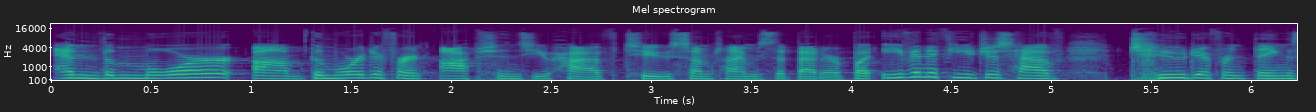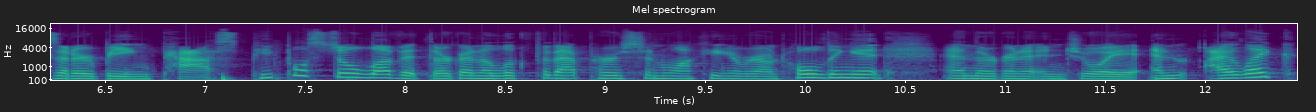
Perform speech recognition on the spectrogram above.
And the more, um, the more different options you have, too, sometimes the better. But even if you just have two different things that are being passed, people still love it. They're going to look for that person walking around holding it, and they're going to enjoy it. And I like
